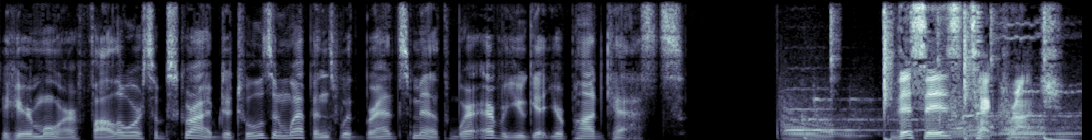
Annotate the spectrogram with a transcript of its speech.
To hear more, follow or subscribe to Tools and Weapons with Brad Smith wherever you get your podcasts. This is TechCrunch.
